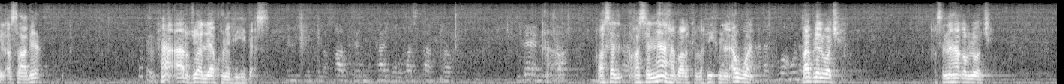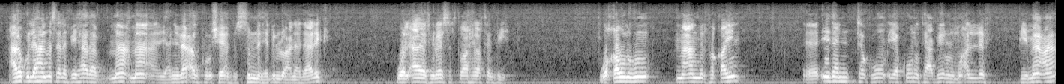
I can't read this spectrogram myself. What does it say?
بالأصابع. فأرجو أن لا يكون فيه بأس. غسل غسلناها بارك الله فيك من الأول قبل الوجه. غسلناها قبل الوجه. على كل حال المسألة في هذا ما ما يعني لا أذكر شيئا في السنة يدل على ذلك والآية ليست ظاهرة فيه. وقوله مع المرفقين إذا يكون تعبير المؤلف بمع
